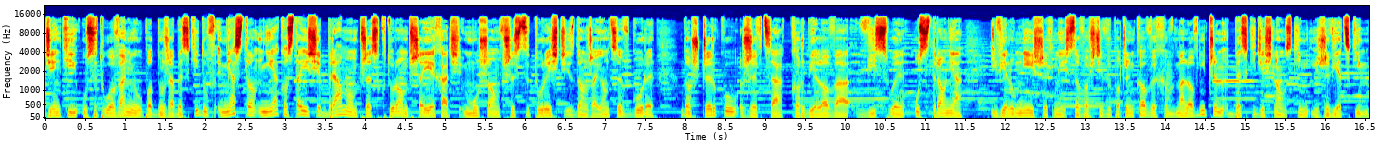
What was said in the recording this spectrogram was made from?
Dzięki usytuowaniu podnóża Beskidów miasto niejako staje się bramą, przez którą przejechać muszą wszyscy turyści zdążający w góry do Szczyrku, Żywca, Korbielowa, Wisły, Ustronia i wielu mniejszych miejscowości wypoczynkowych w malowniczym Beskidzie Śląskim i Żywieckim.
